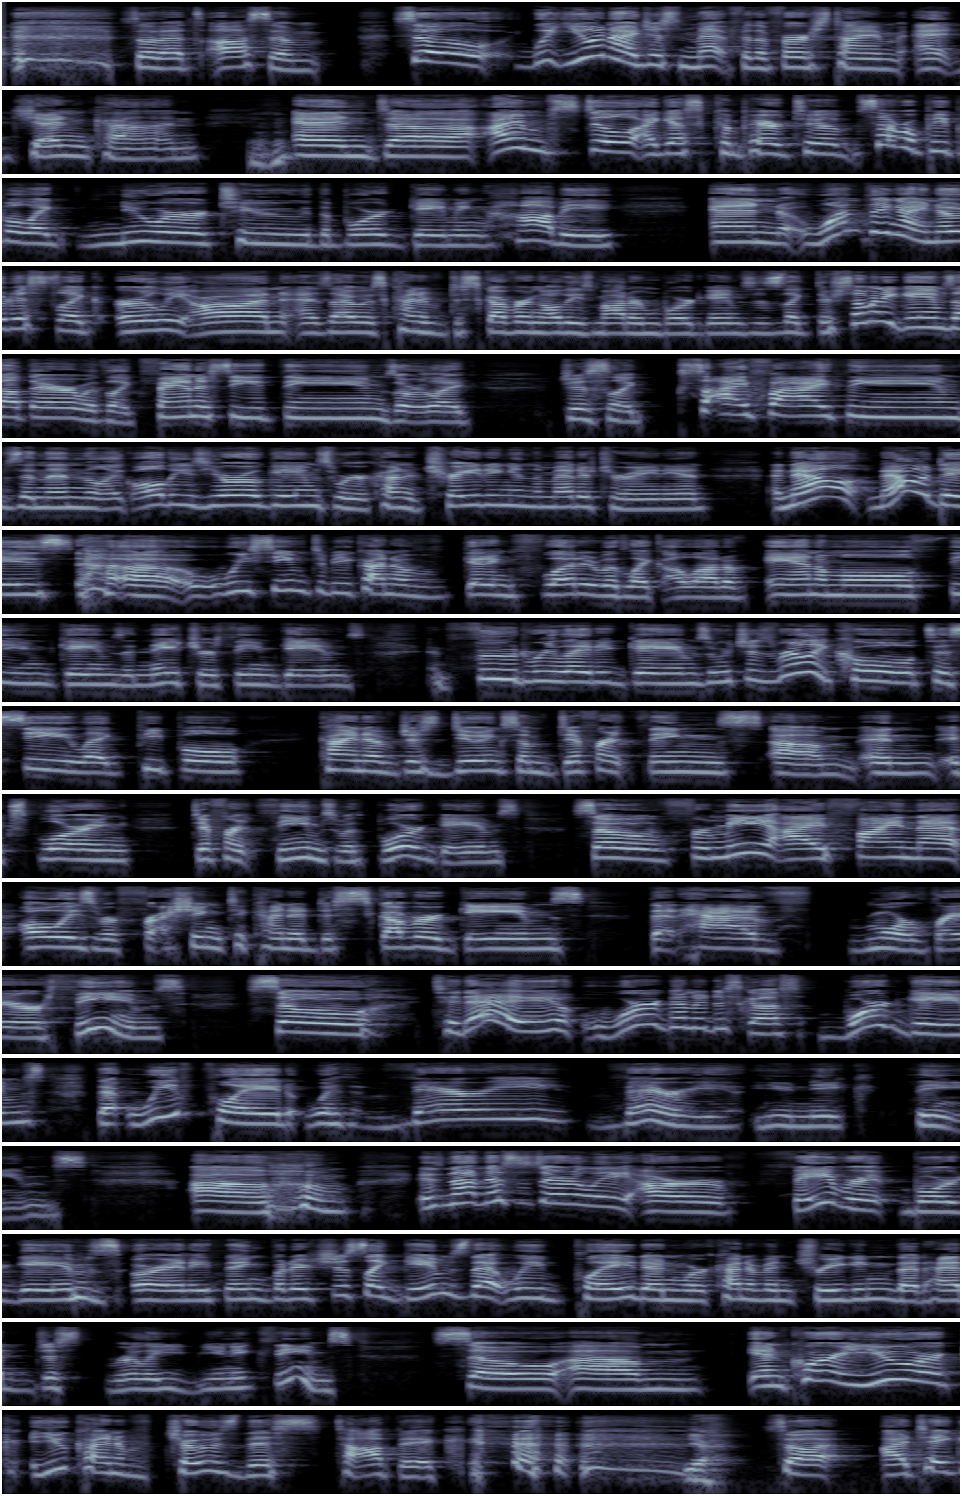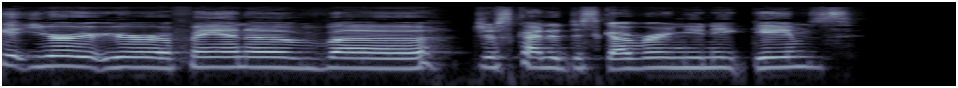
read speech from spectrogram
so that's awesome. So, what you and I just met for the first time at Gen Con. Mhm. And uh, I'm still, I guess, compared to several people, like newer to the board gaming hobby. And one thing I noticed, like early on, as I was kind of discovering all these modern board games, is like there's so many games out there with like fantasy themes or like just like sci-fi themes and then like all these euro games where you're kind of trading in the mediterranean. And now nowadays uh, we seem to be kind of getting flooded with like a lot of animal themed games and nature themed games and food related games which is really cool to see like people kind of just doing some different things um, and exploring different themes with board games so for me i find that always refreshing to kind of discover games that have more rare themes. So today we're going to discuss board games that we've played with very, very unique themes. Um, it's not necessarily our favorite board games or anything, but it's just like games that we played and were kind of intriguing that had just really unique themes. So, um, and Corey, you were you kind of chose this topic. Yeah. So I, I take it you're you're a fan of uh, just kind of discovering unique games.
